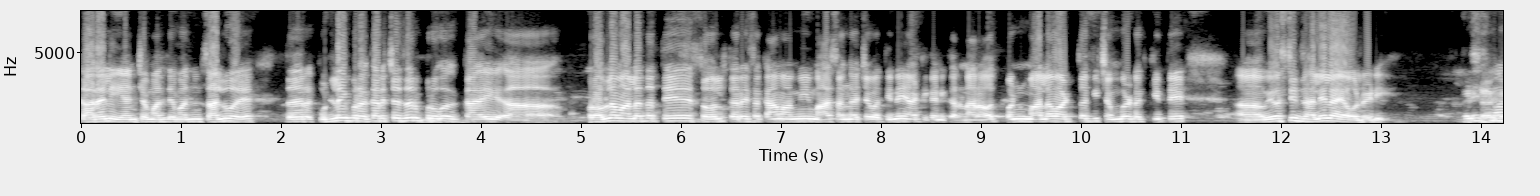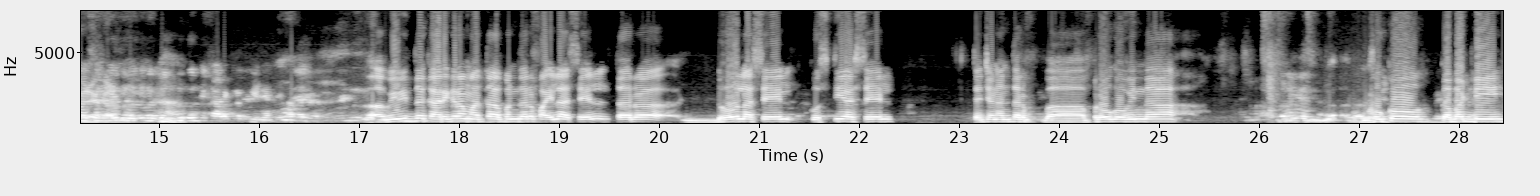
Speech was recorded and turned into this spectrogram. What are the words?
कार्यालय यांच्या माध्यमातून चालू आहे. तर कुठल्याही प्रकारच्या जर प्रो काय प्रॉब्लेम आला तर ते सॉल्व्ह करायचं काम आम्ही महासंघाच्या वतीने या ठिकाणी करणार आहोत. पण मला वाटतं की शंभर टक्के ते व्यवस्थित झालेलं आहे ऑलरेडी विविध कार्यक्रम आता आपण जर पाहिलं असेल तर ढोल असेल कुस्ती असेल त्याच्यानंतर प्रो गोविंदा खो खो कबड्डी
